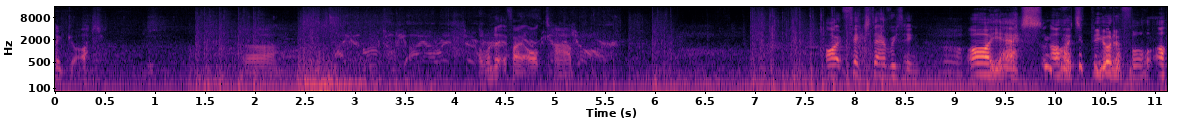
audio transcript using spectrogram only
my god. Ah. I wonder if I alt tab. Oh, it fixed everything. Oh yes. Oh, it's beautiful.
